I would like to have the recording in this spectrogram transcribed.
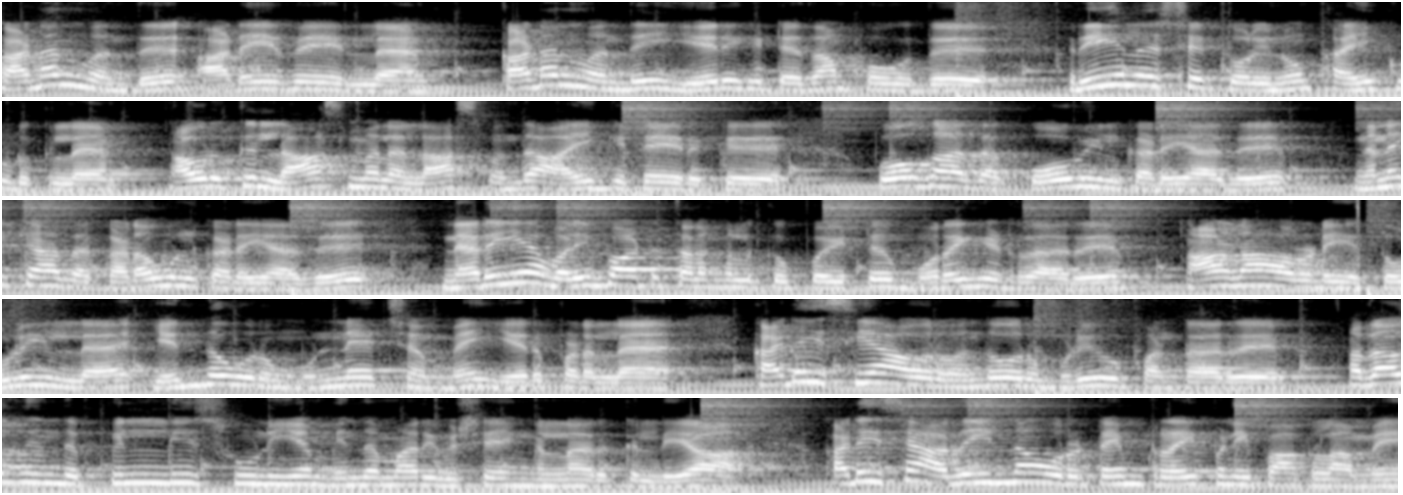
கடன் வந்து அடையவே இல்லை. கடன் வந்து ஏறிக்கிட்டே தான் போகுது. ரியல் எஸ்டேட் தொழிலும் கை கொடுக்கல. அவருக்கு லாஸ் மேலே லாஸ் வந்து ஆகிக்கிட்டே இருக்கு. போகாத கோவில் கிடையாது. நினைக்காத கடவுள் கிடையாது. நிறைய வழிபாட்டு தலங்களுக்கு போயிட்டு முறையிடுறாரு. ஆனால் அவருடைய தொழிலில் எந்த ஒரு முன்னேற்றமே ஏற்படலை. கடைசியாக அவர் வந்து ஒரு முடிவு பண்ணுறாரு அதாவது இந்த பில்லி சூனியம் இந்த மாதிரி விஷயங்கள்லாம் இருக்கு இல்லையா? கடைசியாக அதையும் தான் ஒரு டைம் ட்ரை பண்ணி பார்க்கலாமே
